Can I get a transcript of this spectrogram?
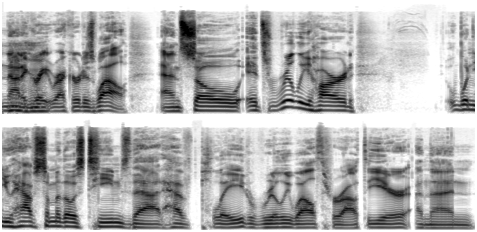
not a great record as well and so it's really hard when you have some of those teams that have played really well throughout the year and then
